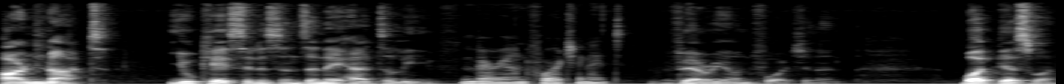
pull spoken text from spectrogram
are not UK citizens and they had to leave. Very unfortunate. Very unfortunate. But guess what?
